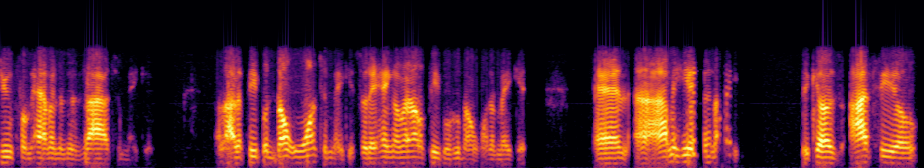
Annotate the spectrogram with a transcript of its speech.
you from having the desire to make it. A lot of people don't want to make it, so they hang around people who don't want to make it. And uh, I'm here tonight because I feel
